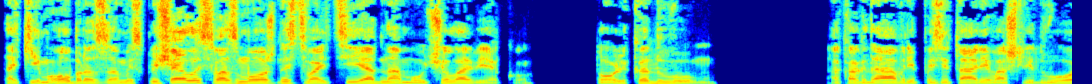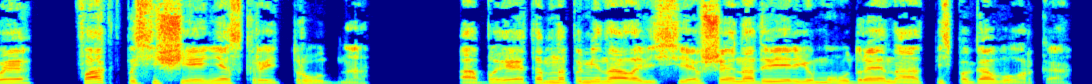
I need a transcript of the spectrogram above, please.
Таким образом, исключалась возможность войти одному человеку, только двум. А когда в репозитарий вошли двое, факт посещения скрыть трудно. Об этом напоминала висевшая над дверью мудрая надпись-поговорка.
